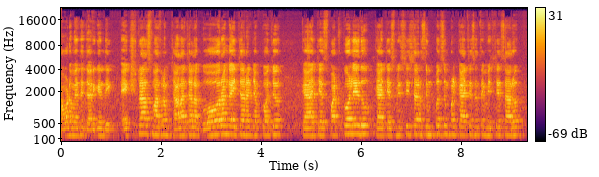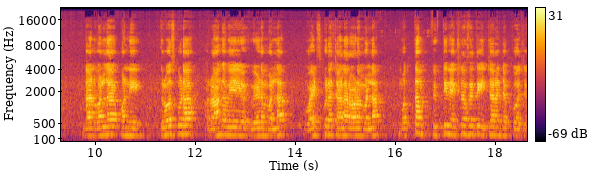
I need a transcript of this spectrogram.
అవ్వడం అయితే జరిగింది. ఎక్స్ట్రాస్ మాత్రం చాలా చాలా ఘోరంగా ఇచ్చారని చెప్పుకోవచ్చు. క్యాచెస్ పట్టుకోలేదు. క్యాచెస్ మిస్ చేశారు. సింపుల్ సింపుల్ క్యాచెస్ అయితే మిస్ చేశారు. దానివల్ల కొన్ని త్రోస్ కూడా రాంగ్ వే వేయడం వల్ల వైట్స్ కూడా చాలా రావడం వల్ల మొత్తం ఫిఫ్టీన్ ఎక్స్ట్రాస్ అయితే ఇచ్చారని చెప్పుకోవచ్చు.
